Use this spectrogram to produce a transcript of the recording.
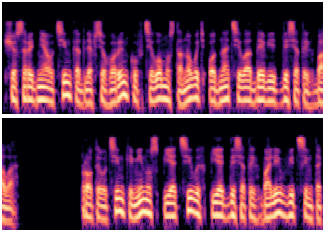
що середня оцінка для всього ринку в цілому становить 1,9 бала. Проти оцінки мінус 5,5 балів від Simtech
